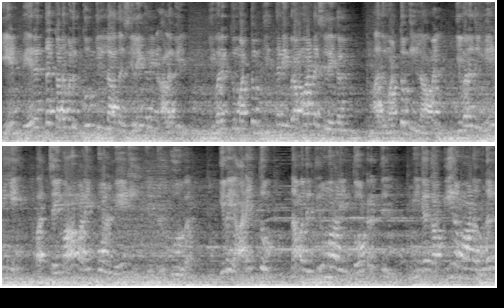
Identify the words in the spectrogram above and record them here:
ஏன் வேறெந்த கடவுளுக்கும் இல்லாத சிலைகளின் அளவில் இவருக்கு மட்டும் இத்தனை பிரம்மாண்ட சிலைகள்? அது மட்டும் இல்லாமல் இவரது மேனியை பச்சை மாமலை போல் மேனி என்று கூறுவர். இவை அனைத்தும் நமது திருமாலின் தோற்றத்தில் மிக கம்பீரமான உடல்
